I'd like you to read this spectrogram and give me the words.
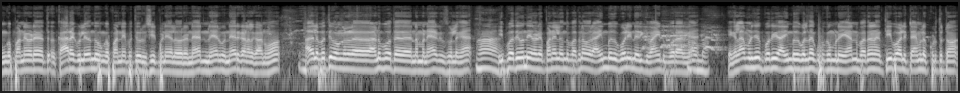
உங்கள் பண்ணையோட காரைக்குள்ளே வந்து உங்கள் பண்ணையை பற்றி ஒரு விசிட் பண்ணி அதில் ஒரு நேர் நேர் நேர்காணல் காணுவோம். அதில் பற்றி உங்களோட அனுபவத்தை நம்ம நேருக்கு சொல்லுங்கள் இப்போதைக்கு வந்து என்னுடைய பண்ணையில் வந்து பார்த்தோன்னா ஒரு ஐம்பது கோழி நெருக்கி வாங்கிட்டு போகிறாருங்க எங்களால் முடிஞ்சது இப்போதைக்கு ஐம்பது கோழி தான் கொடுக்க முடியும். ஏன்னு பார்த்தா நாங்கள் தீபாவளி டைமில் கொடுத்துட்டோம்.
